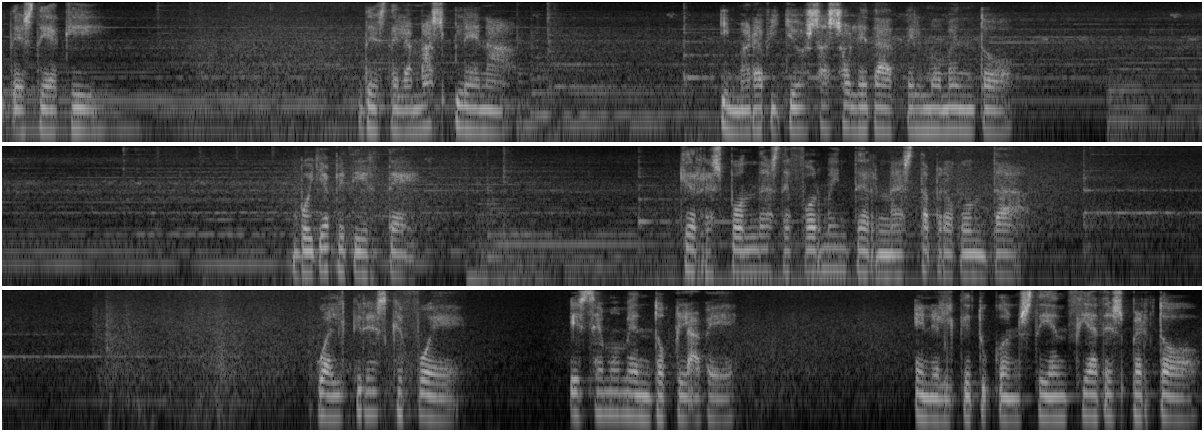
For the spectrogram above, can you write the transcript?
Y desde aquí, desde la más plena y maravillosa soledad del momento, voy a pedirte que respondas de forma interna a esta pregunta. ¿Cuál crees que fue ese momento clave en el que tu conciencia despertó?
